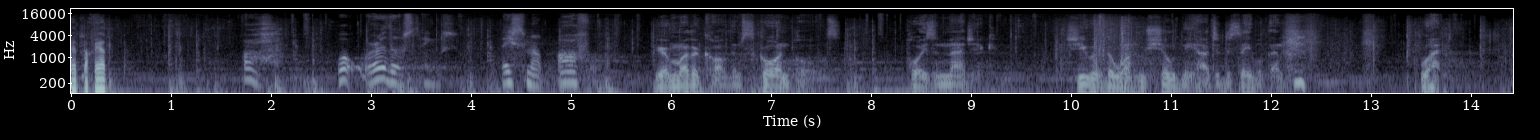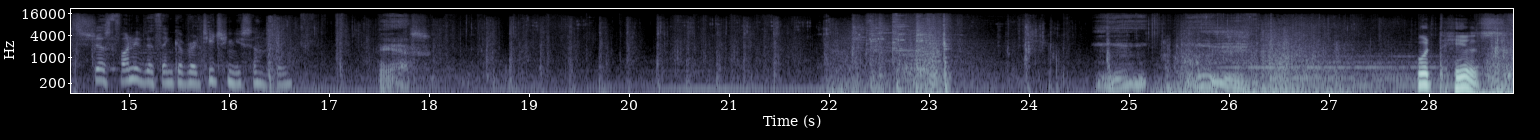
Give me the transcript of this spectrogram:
Akyat, akyat. Oh, what were those things? They smelled awful. Your mother called them scorn poles. Poison magic. She was the one who showed me how to disable them. what? It's just funny to think of her teaching you something. Yes. Foot Hills.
